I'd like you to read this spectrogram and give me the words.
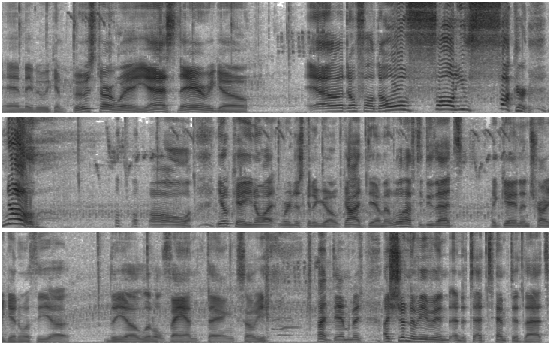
And maybe we can boost our way. Yes, there we go. Oh, don't fall. Don't fall, you fucker. No! Oh, okay, you know what? We're just gonna go. God damn it. We'll have to do that again and try again with the, uh, the, uh, little van thing. So, yeah. God damn it. I, I shouldn't have even attempted that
